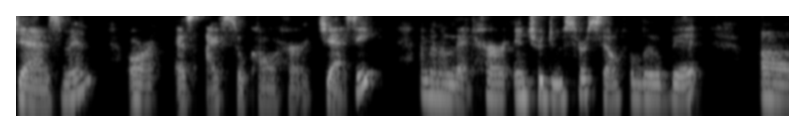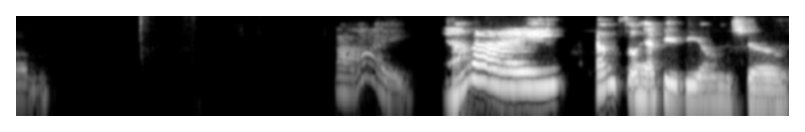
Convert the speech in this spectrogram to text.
Jasmine, or as I so call her, Jazzy, I'm going to let her introduce herself a little bit. Um, Hi. Hi. I'm so happy to be on the show.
